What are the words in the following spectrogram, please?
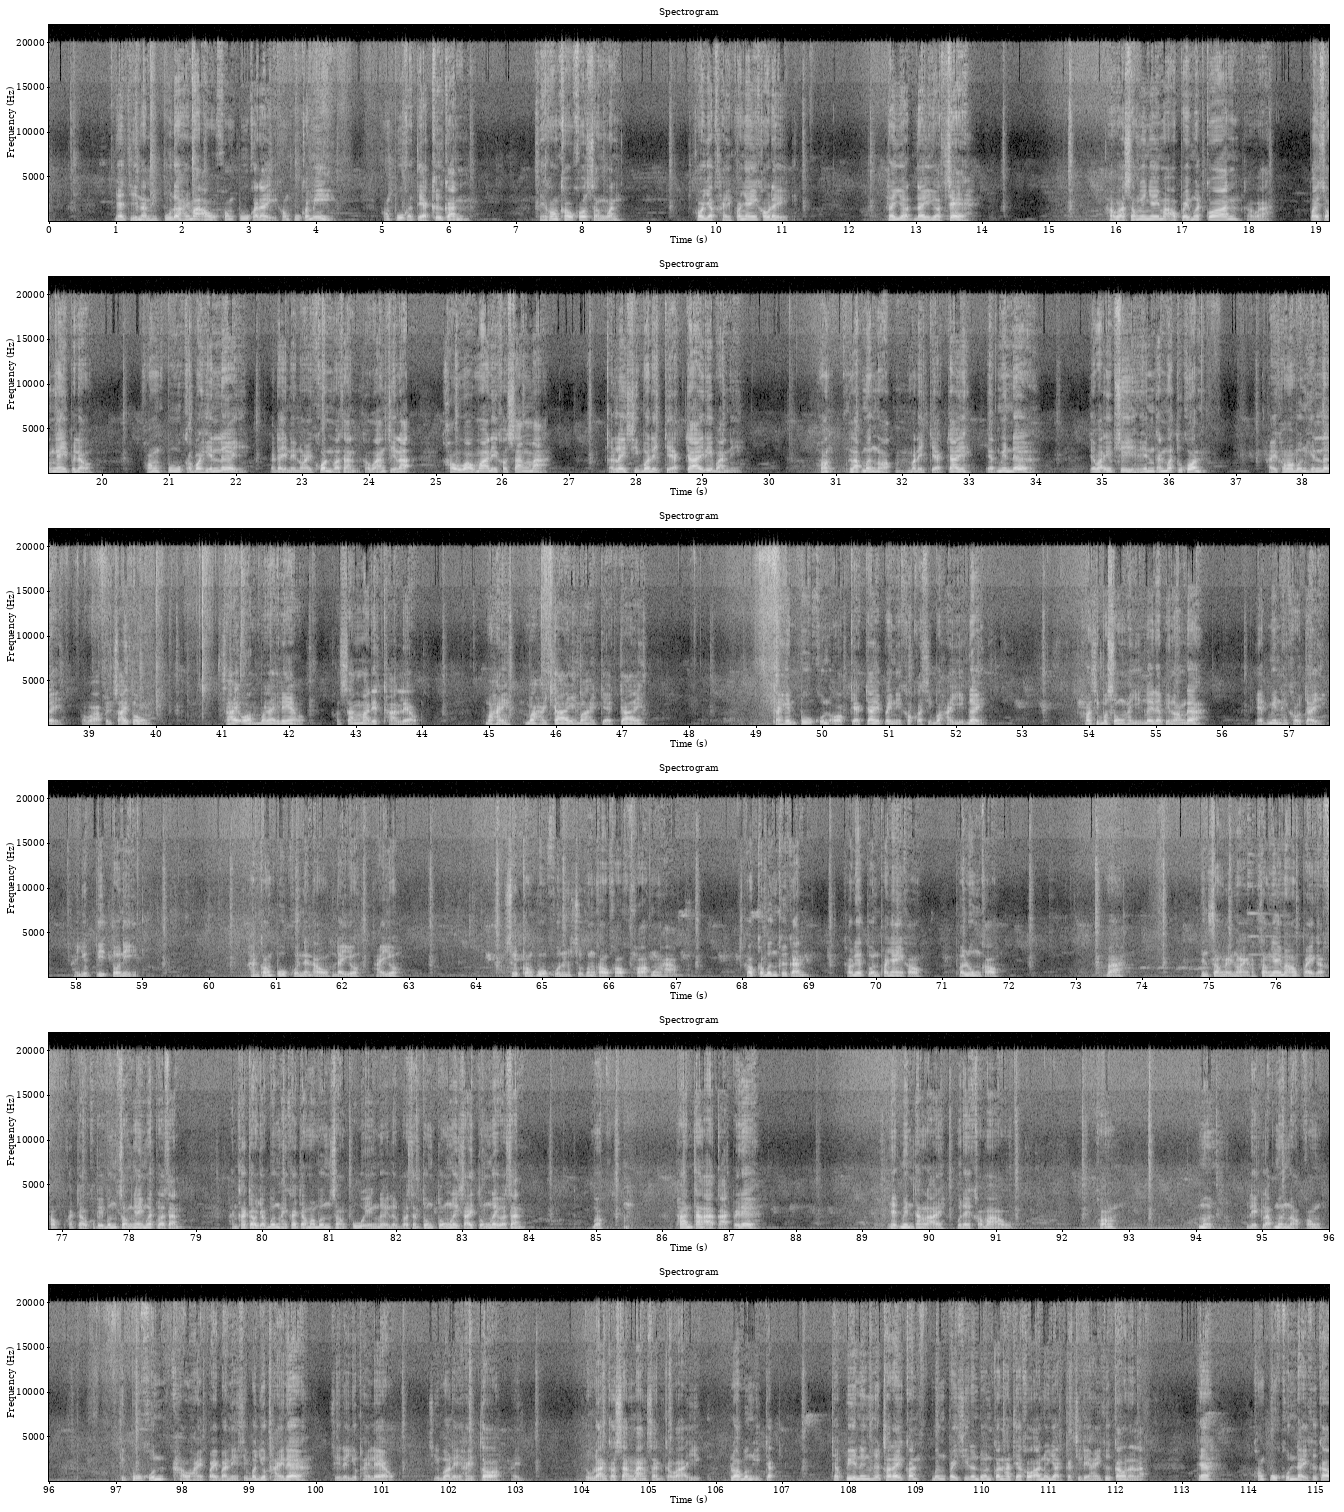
ยาจีนั่นให้ปูได้ให้มาเอาของปูก็ได้ ของปูก็มี ของปูก็แตกคือกัน แต่ของเขาเขาสั่งวันเขาอยากให้พ่อใหญ่เขาได้รายยอดได้ยอดแท้ เขาว่าสองใหญ่ๆมาเอาไปเมื่อก่อนเขาว่าปล่อยสองใหญ่ไปแล้วของปูกับว่าเห็นเลย ก็ได้ในหน่อยๆคนว่าท่านเขาวางสิละ เขาเว้ามาดิเขาสั่งมาก็เลยสิบ่ได้แจกจ่ายที่บ้านนี้ของรับเมืองนอกบ่ได้แจกจ่ายแอดมินเด้อแต่ว่าเอฟซีเห็นกันหมดทุกคนให้เขามาเบิ่งเห็นเลย เพราะว่าเป็นสายตรง สายอ้อมบ่ได้แล้ว เขาสั่งมาเด็ดขาดแล้ว บ่ให้บ่ห้จ่ายบ่ให้แจกใจถ้าเห็นปูคุณออกแจกใจไปนี่เขาก็สิบ่ให้อีกเลยเขาสิบ่ส่งให้อีกเลยเด้พี่น้องเด้อแอดมินให้เข้าใจ ให้ยุติตัวนี้หันของปูคุณเนี่ยเอาได้โยหายโยสูตรของปูคุณสูตรของเขาเขาคอห่วงหาม เขากระเบิ้งคือกัน เขาเรียกตนพ่อใหญ่เขาพ่อลุงเขาว่า เป็นซองหน่อยๆซองใหญ่มาเอาไปกับเขาเขาเจ้าเขาไปเบิ้งซองใหญ่เมื่อว่าสั่นหันข้าเจ้าอยากเบิ้งให้ข้าเจ้ามาเบิ้งซองปูเองเลยเลยว่าสั่นตรงๆเลยสายตรงเลยว่าสั่นบอกผ่านทางอากาศไปเด้อเอ็ดมินทั้งหลาย ผู้ใดเขามาเอาของเมื่อเหล็กรับเมืองนอกของที่ปู่ขุนเอาให้ไปบานี้สิบ่ยุดให้เด้อสิได้ยุดให้แล้ว สิบ่ได้ให้ต่อให้ ลูกหลานเขาสั่งมางสั่นก็ว่าอีก รอเบิ่งอีกจักจักปีหนึ่งเฮ็ดเท่าใดก่อนเบิ่งไปสิโดนก่อนถ้าเทียเขาอนุญาตก็สิได้ให้คือเก่านั่นล่ะแต่ของปู่ขุนได้คือเก่า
